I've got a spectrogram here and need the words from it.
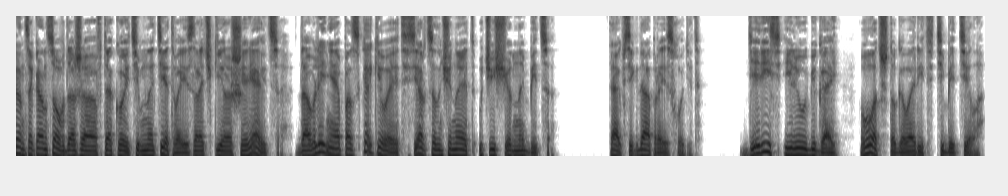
конце концов, даже в такой темноте твои зрачки расширяются, давление подскакивает, сердце начинает учащенно биться. Так всегда происходит. Дерись или убегай, вот что говорит тебе тело.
